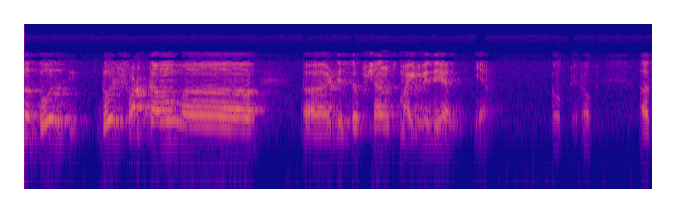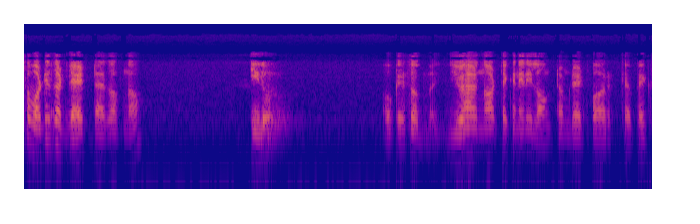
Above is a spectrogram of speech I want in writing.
So those, those short-term uh, uh, disruptions might be there. Yeah. Okay, okay. Uh, so what is the debt as of now? Zero. Okay, so you have not taken any long-term debt for CAPEX?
